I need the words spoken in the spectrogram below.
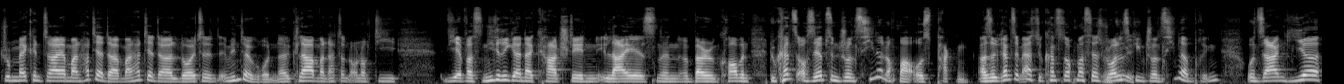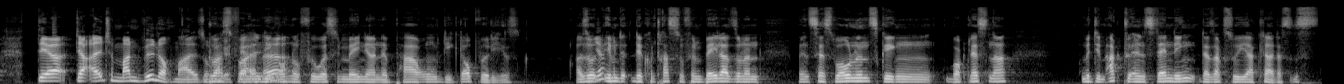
Drew McIntyre, man hat ja da, man hat ja da Leute im Hintergrund. Ne? Klar, man hat dann auch noch die, die etwas niedriger in der Card stehen, Elias, einen Baron Corbin. Du kannst auch selbst einen John Cena noch mal auspacken. Also ganz im Ernst, du kannst doch mal Seth Rollins gegen John Cena bringen und sagen, hier, der, der alte Mann will noch mal so Du hast vor allen ne? Dingen auch noch für WrestleMania eine Paarung, die glaubwürdig ist. Also Ja. eben der, der Kontrast zu Finn Balor, sondern wenn Seth Rollins gegen Brock Lesnar mit dem aktuellen Standing, da sagst du, ja klar, das ist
